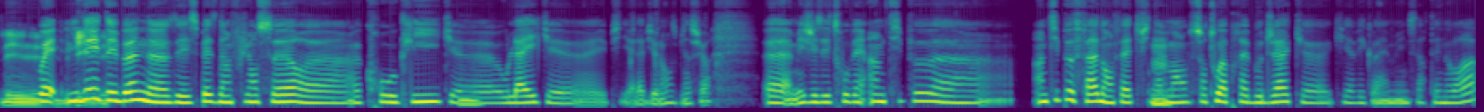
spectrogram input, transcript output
Les, Ouais, les- l'idée les- était bonne, euh, des espèces d'influenceurs euh, accros au clic, euh, au like, euh, et puis à la violence, bien sûr. Euh, mais je les ai trouvés un petit peu, euh, un petit peu fades, en fait, finalement. Surtout après Bojack, euh, qui avait quand même une certaine aura.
